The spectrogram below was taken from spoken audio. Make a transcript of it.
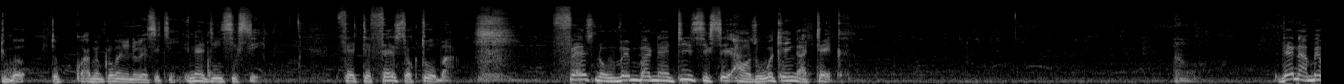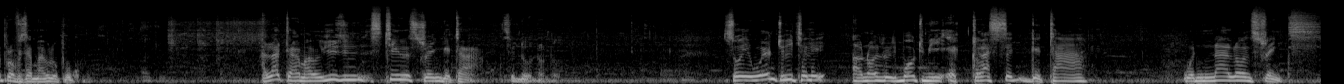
to go to Kwame Nkrumah University in 1960, 31st October. 1st November 1960, I was working at Tech. Oh. Then I met Professor Mawere Opoku. At that time, I was using steel string guitar. I said, no, no, no. So he went to Italy and he bought me a classic guitar with nylon strings.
